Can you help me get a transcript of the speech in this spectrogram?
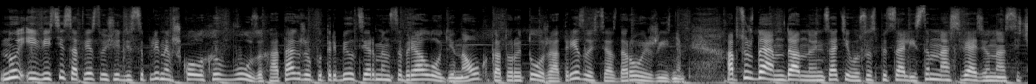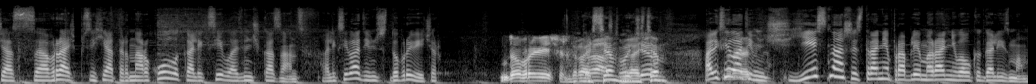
Ну и ввести соответствующие дисциплины в школах и в вузах, а также употребил термин «собриология», наука, которая тоже о трезвости, о здоровой жизни. Обсуждаем данную инициативу со специалистом. На связи у нас сейчас врач-психиатр-нарколог Алексей Владимирович Казанцев. Алексей Владимирович, добрый вечер. Добрый вечер. Здрасте. Здравствуйте. Здрасте. Алексей Владимирович, есть в нашей стране проблема раннего алкоголизма?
